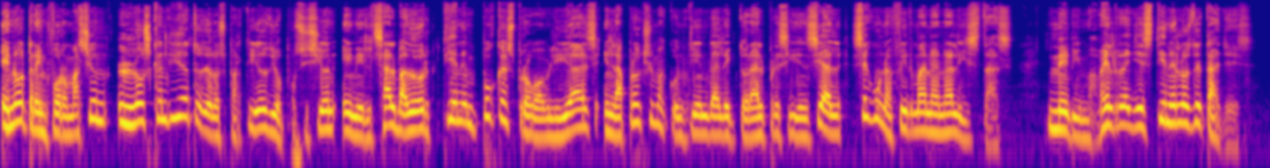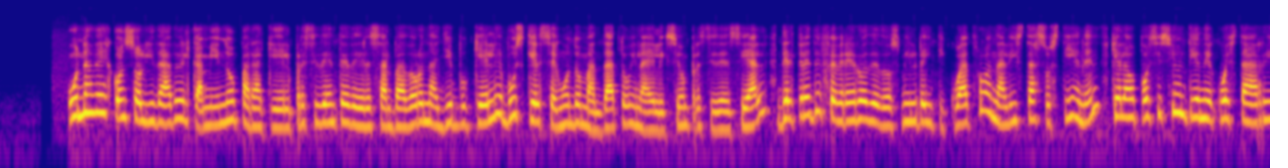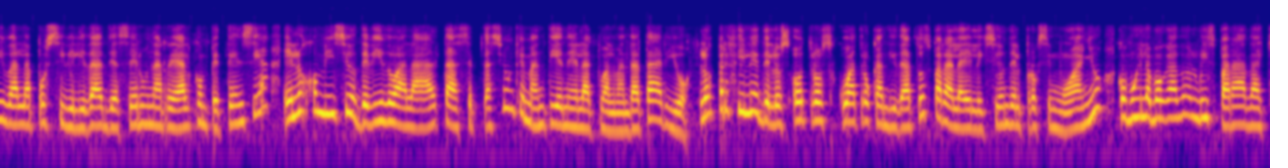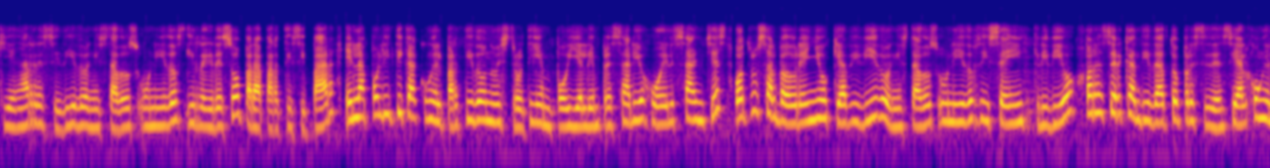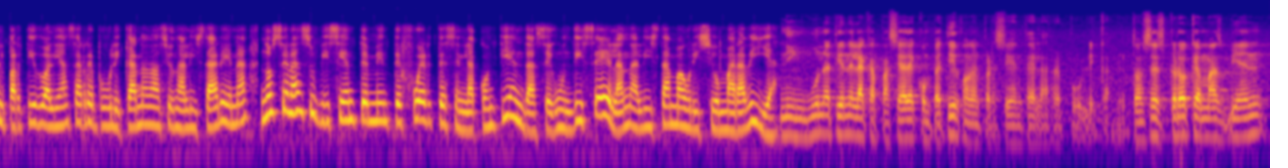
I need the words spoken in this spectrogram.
En otra información, los candidatos de los partidos de oposición en El Salvador tienen pocas probabilidades en la próxima contienda electoral presidencial, según afirman analistas. Neri Mabel Reyes tiene los detalles. Una vez consolidado el camino para que el presidente de El Salvador, Nayib Bukele, busque el segundo mandato en la elección presidencial del 3 de febrero de 2024, analistas sostienen que la oposición tiene cuesta arriba la posibilidad de hacer una real competencia en los comicios debido a la alta aceptación que mantiene el actual mandatario. Los perfiles de los otros cuatro candidatos para la elección del próximo año, como el abogado Luis Parada, quien ha residido en Estados Unidos y regresó para participar en la política con el partido Nuestro tiempo y el empresario Joel Sánchez, otro salvadoreño que ha vivido en Estados Unidos y se inscribió para ser candidato presidencial con el partido Alianza Republicana Nacionalista Arena, no serán suficientemente fuertes en la contienda, según dice el analista Mauricio Maravilla. Ninguna tiene la capacidad de competir con el presidente de la República. Entonces creo que más bien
